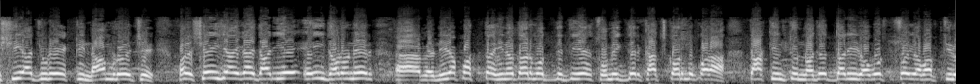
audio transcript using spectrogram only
এশিয়া জুড়ে একটি নাম রয়েছে। ফলে সেই জায়গায় দাঁড়িয়ে এই ধরনের নিরাপত্তাহীনতার মধ্যে দিয়ে শ্রমিকদের কাজকর্ম করা তা কিন্তু নজরদারির অবশ্যই অভাব ছিল।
